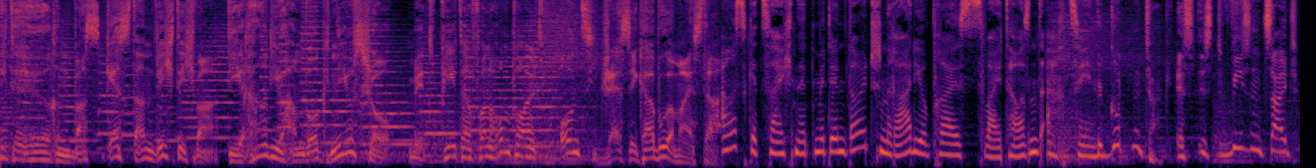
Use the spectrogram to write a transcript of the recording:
Heute hören, was gestern wichtig war. Die Radio Hamburg News Show mit Peter von Rumpold und Jessica Burmeister. Ausgezeichnet mit dem Deutschen Radiopreis 2018. Guten Tag, es ist Wiesenzeit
